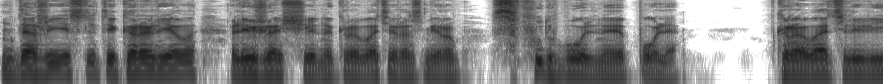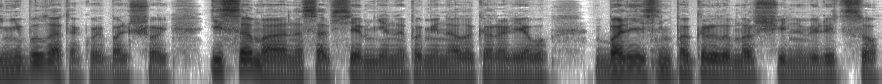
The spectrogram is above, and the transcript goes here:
даже если ты королева, лежащая на кровати размером с футбольное поле. Кровать Лили не была такой большой, и сама она совсем не напоминала королеву. Болезнь покрыла морщинами лицо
